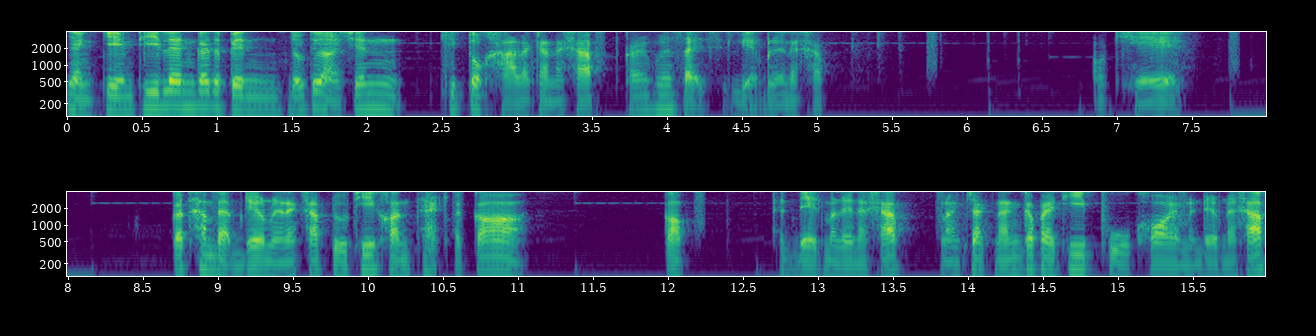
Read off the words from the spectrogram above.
อย่างเกมที่เล่นก็จะเป็นยกตัวอย่างเช่นคริปโตคาแล้วกันนะครับ ก็ให้เพื่อนใส่เหรียญไปเลยนะครับ โอเค ก็ทำแบบเดิมเลยนะครับ ดูที่ Contact แล้วก็ Copy Address มาเลยนะครับ หลังจากนั้นก็ไปที่ Poolcoin เหมือนเดิมนะครับ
